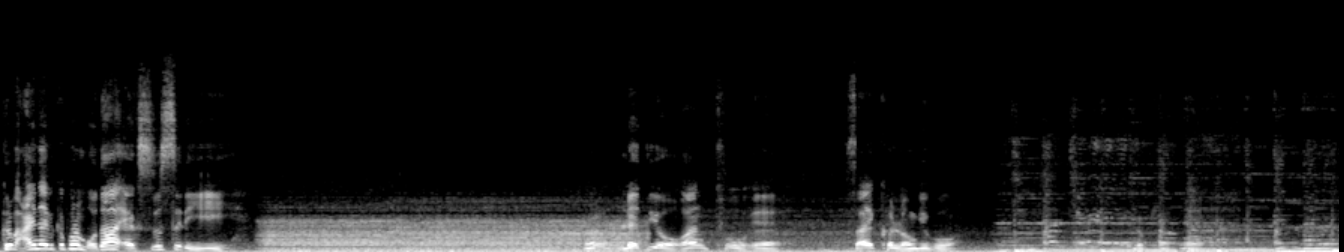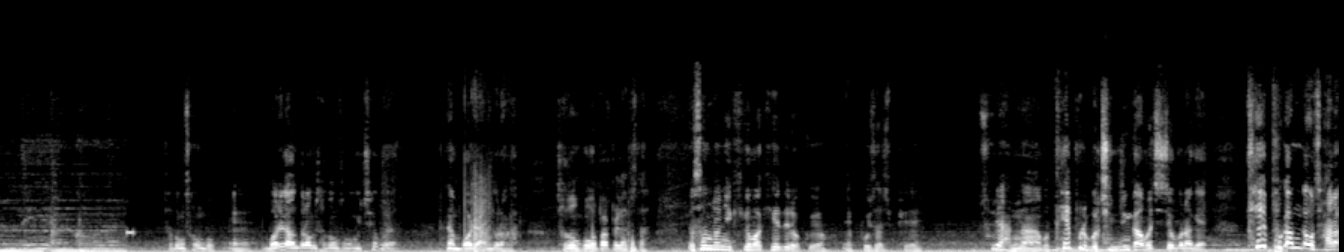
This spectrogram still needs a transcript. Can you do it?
그럼 아이나비 끝판왕은 뭐다? X3 어? 레디오 1, 2 예. 사이클 넘기고 이렇게 예. 자동 성공. 예. 머리가 안 돌아오면 자동 성공이 최고야. 그냥 머리 안 돌아가. 자동 성공을 빨리빨리 합시다. 선전이 기가 막히게 해드렸고요. 예, 보시다시피. 예. 소리 안 나. 뭐 테이프를 뭐 징징 감아 지저분하게. 테이프 감다고 잘,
